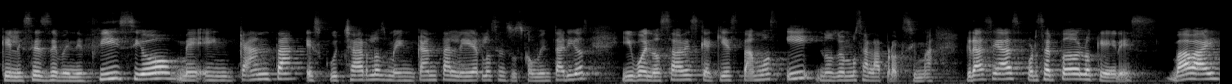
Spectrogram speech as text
que les es de beneficio. Me encanta escucharlos, me encanta leerlos en sus comentarios. Y bueno, sabes que aquí estamos y nos vemos a la próxima. Gracias por ser todo lo que eres. Bye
